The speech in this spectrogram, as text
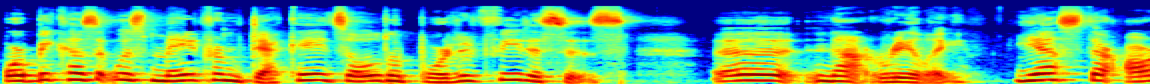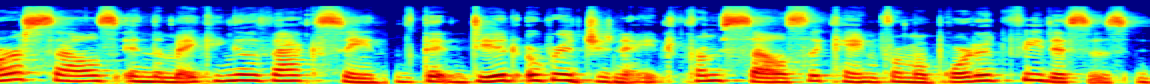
or because it was made from decades old aborted fetuses? Uh, not really. Yes, there are cells in the making of the vaccine that did originate from cells that came from aborted fetuses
